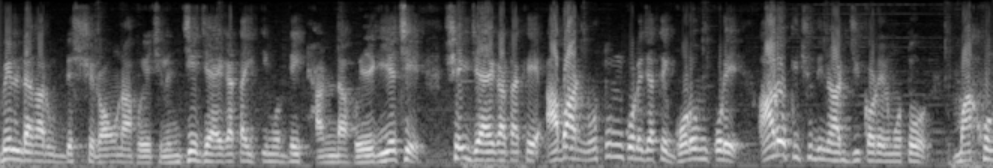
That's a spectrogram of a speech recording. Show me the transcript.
বেলডাঙ্গার উদ্দেশ্যে রওনা হয়েছিলেন। যে জায়গাটা ইতিমধ্যেই ঠান্ডা হয়ে গিয়েছে, সেই জায়গাটাকে আবার নতুন করে যাতে গরম করে আরও কিছুদিন আরজি করের মতো মাখন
